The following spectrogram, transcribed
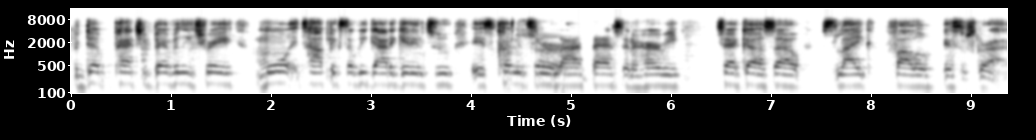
for the Patrick Beverley trade. More topics that we got to get into is coming yes, to you live fast in a hurry. Check us out. Like, follow, and subscribe.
